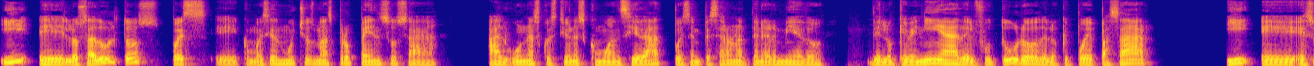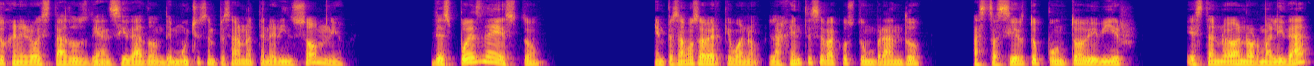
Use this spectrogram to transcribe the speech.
Y los adultos, pues, como decías, muchos más propensos a, a, algunas cuestiones como ansiedad, pues empezaron a tener miedo de lo que venía, del futuro, de lo que puede pasar, y eh, eso generó estados de ansiedad donde muchos empezaron a tener insomnio. Después de esto, empezamos a ver que, bueno, la gente se va acostumbrando hasta cierto punto a vivir esta nueva normalidad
